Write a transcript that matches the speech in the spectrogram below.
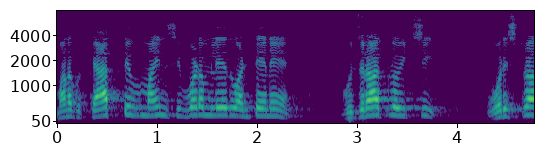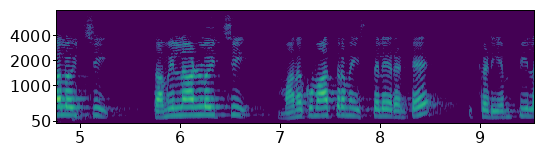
మనకు క్యాప్టివ్ మైన్స్ ఇవ్వడం లేదు అంటేనే గుజరాత్లో ఇచ్చి ఒరిస్ట్రాలో ఇచ్చి తమిళనాడులో ఇచ్చి మనకు మాత్రమే ఇస్తలేరంటే ఇక్కడి ఎంపీల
